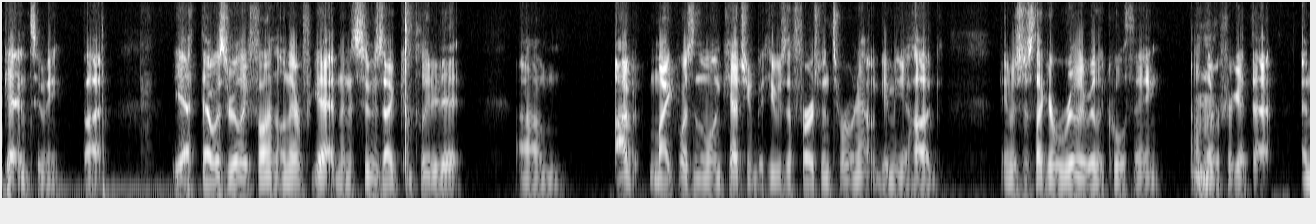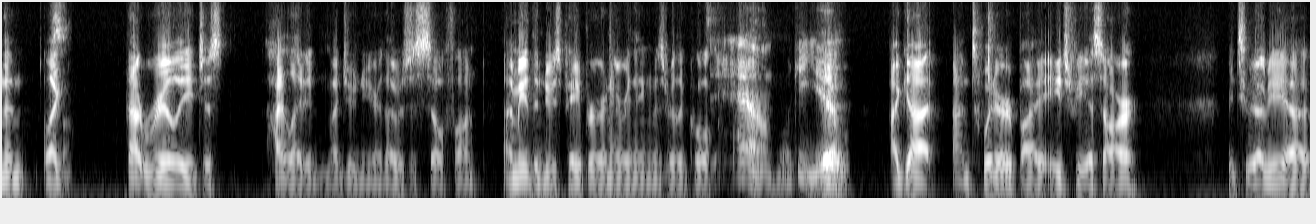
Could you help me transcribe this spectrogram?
getting to me. But yeah, that was really fun. I'll never forget. And then as soon as I completed it, um, I, Mike wasn't the one catching, but he was the first one to run out and give me a hug. It was just like a really, really cool thing. I'll Mhm. never forget that. And then like Awesome. that really just highlighted my junior year. That was just so fun. I made the newspaper and everything. It was really cool. Damn, look at you. I got on Twitter by HVSR. They tweeted me, uh,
